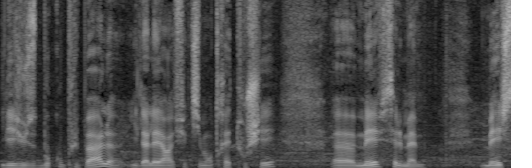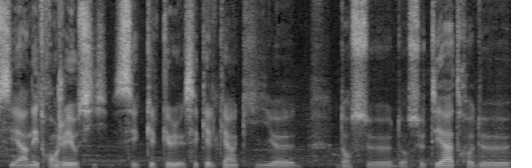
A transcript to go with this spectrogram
il est juste beaucoup plus pâle, il a l'air effectivement très touché, euh, mais c'est le même. Mais c'est un étranger aussi, c'est quelqu'un qui, dans, ce, théâtre de,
